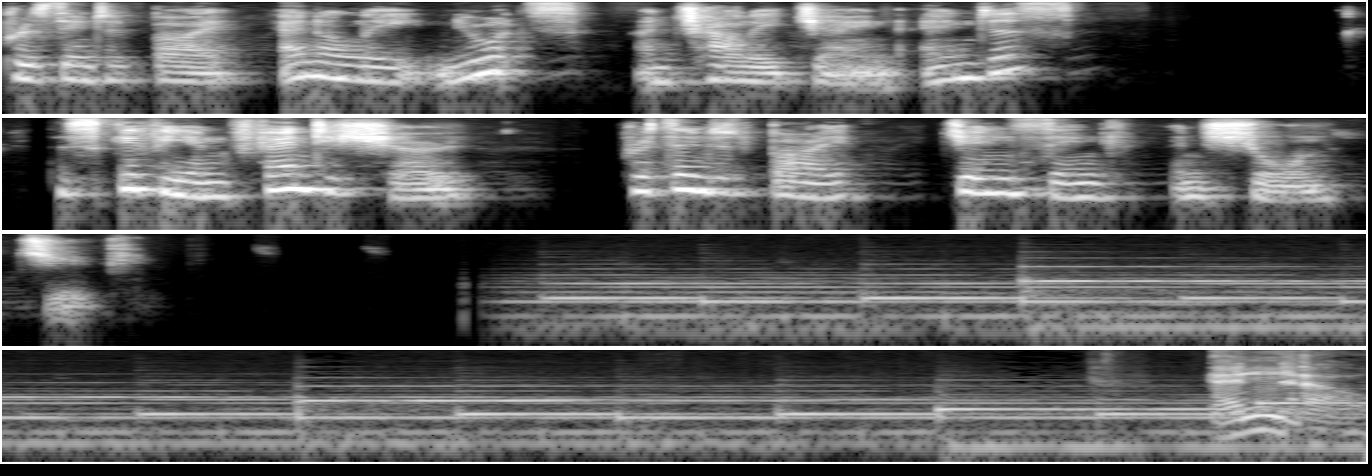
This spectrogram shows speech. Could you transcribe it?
presented by Annalie Newitz and Charlie Jane Anders. The Skiffy and Fanty Show, presented by Jen Zink and Shaun Duke. And now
